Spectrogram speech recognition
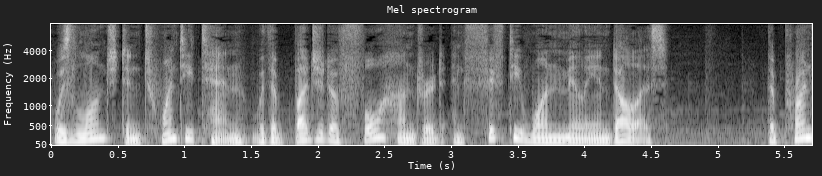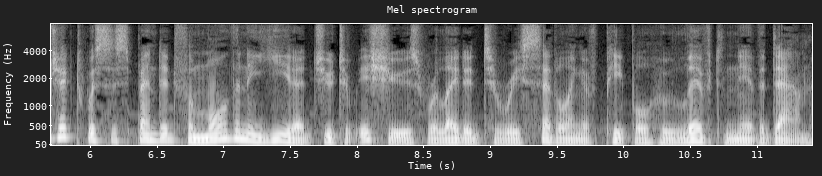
was launched in 2010 with a budget of $451 million. The project was suspended for more than a year due to issues related to resettling of people who lived near the dam.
